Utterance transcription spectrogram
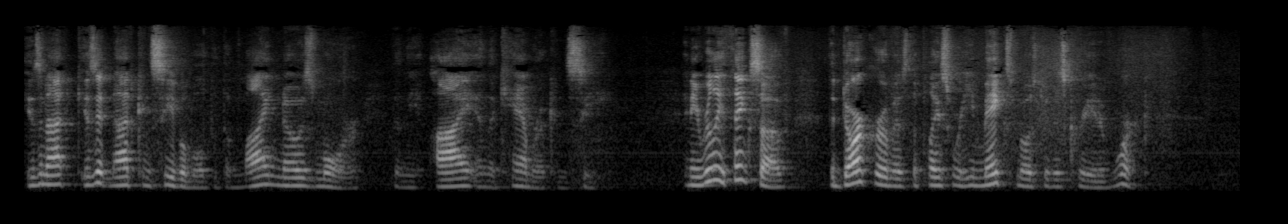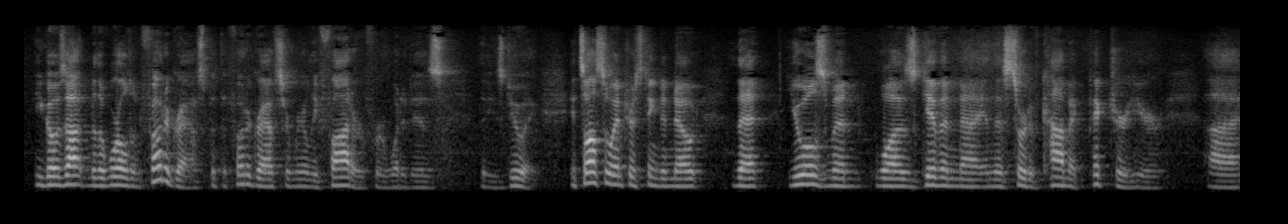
Is, not, is it not conceivable that the mind knows more than the eye and the camera can see? And he really thinks of the darkroom as the place where he makes most of his creative work. He goes out into the world and photographs, but the photographs are merely fodder for what it is that he's doing. It's also interesting to note that Uelsmann was given uh, in this sort of comic picture here, uh,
